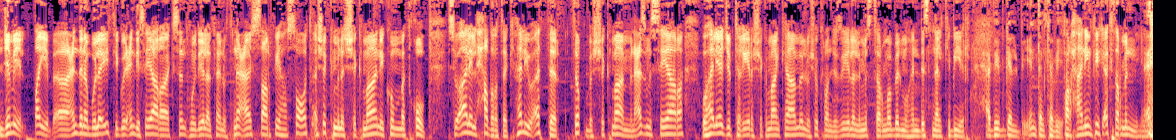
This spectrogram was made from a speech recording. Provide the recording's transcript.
جميل طيب آه، عندنا أبو ليث يقول عندي سيارة أكسنت موديل 2012 صار فيها صوت أشك من الشكمان يكون مثقوب سؤالي لحضرتك هل يؤثر ثقب الشكمان من عزم السيارة وهل يجب تغيير الشكمان كامل وشكرا جزيلا لمستر موبل مهندسنا الكبير حبيب قلبي أنت الكبير. فرحانين فيك أكثر مني يعني.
